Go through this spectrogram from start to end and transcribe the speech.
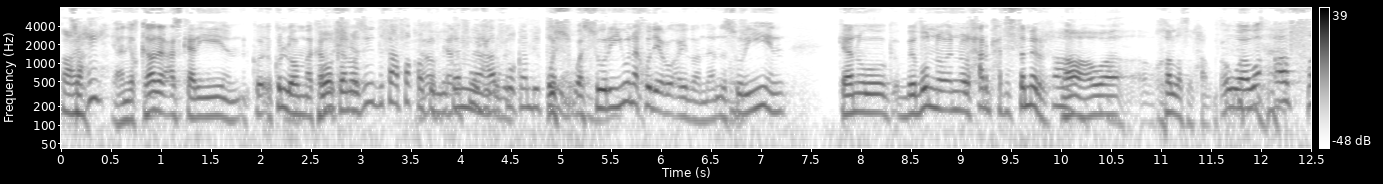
صحيح. يعني القاده العسكريين كلهم ما هو كانوش كان وزير الدفاع فقط اللي كانوا كان عارفه كان بيتكلم. والسوريون خدعوا أيضا لأن السوريين كانوا بيظنوا إنه الحرب حتستمر آه هو خلص الحرب هو وقف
